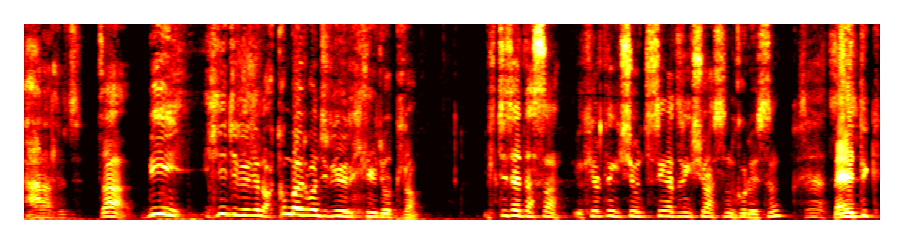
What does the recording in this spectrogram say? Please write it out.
таараал үз. За би эхний жиргээг нь Отгон баяргон жиргээр эхлэе гэж бодлоо. Илчээ сайд асан. Их хэрлэн гишүүн засгийн газрын гишүүн асан нөхөр байсан. Байдаг.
